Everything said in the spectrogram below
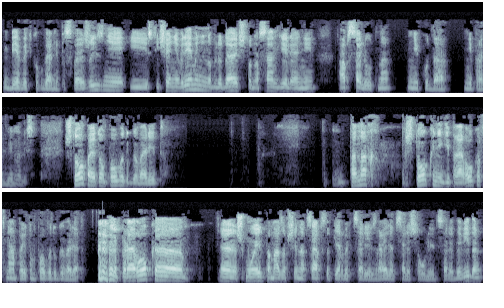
бегать кругами по своей жизни, и с течением времени наблюдают, что на самом деле они абсолютно никуда не продвинулись. Что по этому поводу говорит Танах? Что книги пророков нам по этому поводу говорят? Пророк э, э, Шмуэль, помазавший на царство первых царей Израиля, царя Шауля и царя Давида,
